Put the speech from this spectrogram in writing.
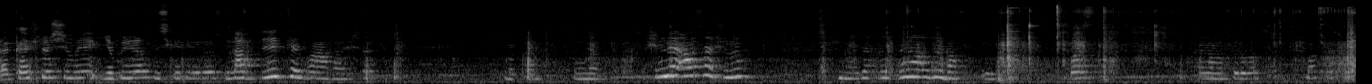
Arkadaşlar şimdi yapacağız bisikleti görüyorsunuz. Sabitledik telefon arkadaşlar. Bakın. Şimdi Şimdi al sen şunu. Şunu da onu al bas. bas. Hemen sonra bas. Bas bas. bas.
